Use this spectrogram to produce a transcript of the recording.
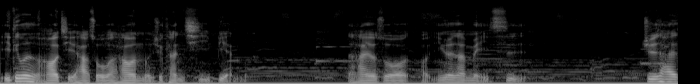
一定会很好奇。他说他为什么去看七遍嘛？那他就说哦，因为他每一次就是他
